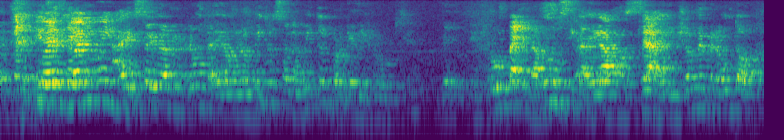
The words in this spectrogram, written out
es, muy... a eso iba mi pregunta, digamos, los Beatles son los Beatles porque disrumpen la música, digamos, o sea, y yo me pregunto,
